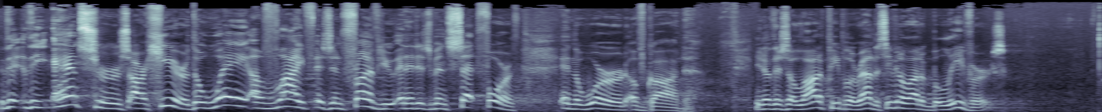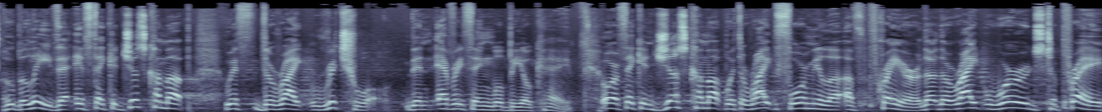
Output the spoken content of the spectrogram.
The, the answers are here. The way of life is in front of you, and it has been set forth in the Word of God. You know, there's a lot of people around us, even a lot of believers, who believe that if they could just come up with the right ritual, then everything will be okay. Or if they can just come up with the right formula of prayer, the, the right words to pray,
